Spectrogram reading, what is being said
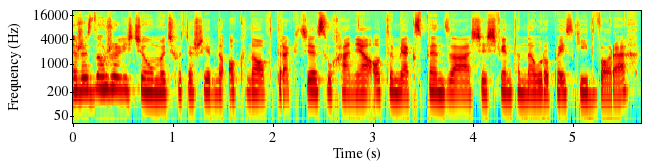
że zdążyliście umyć chociaż jedno okno w trakcie słuchania o tym, jak spędza się święta na europejskich dworach,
